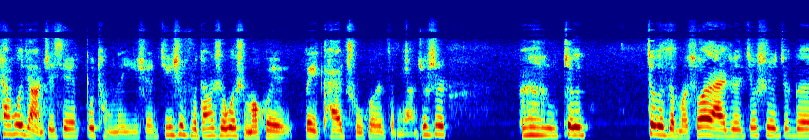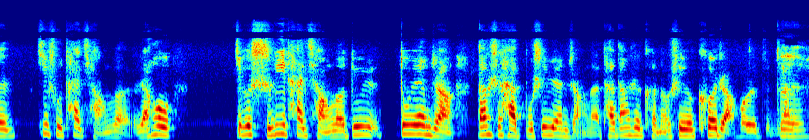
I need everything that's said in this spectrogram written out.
他会讲这些不同的医生，金师傅当时为什么会被开除或者怎么样，就是，嗯，这个这个怎么说来着？就是这个技术太强了，然后这个实力太强了。杜院督院长当时还不是院长呢，他当时可能是一个科长或者怎么样，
